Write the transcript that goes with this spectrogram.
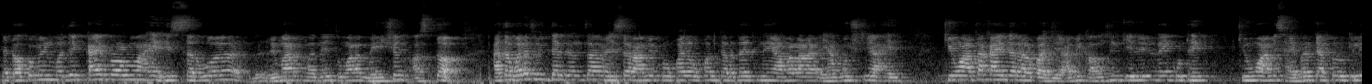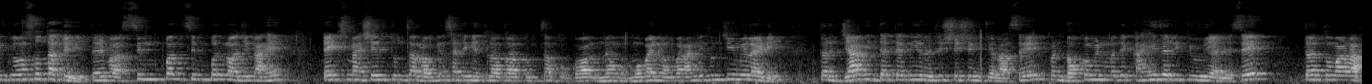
त्या डॉक्युमेंटमध्ये काय प्रॉब्लेम आहे हे सर्व रिमार्कमध्ये तुम्हाला मेन्शन असतं. आता बऱ्याच विद्यार्थ्यांचा हे सर आम्ही प्रोफाईल ओपन करता येत नाही आम्हाला ह्या गोष्टी आहेत. किंवा आता काय करायला पाहिजे? आम्ही काउन्सिलिंग केलेली नाही कुठे. किंवा आम्ही सायबर कॅफेवर केली किंवा स्वतः केली. तरी बघा सिंपल सिंपल लॉजिक आहे. टेक्स्ट मेसेज तुमचा लॉग इनसाठी घेतला होता तुमचा कॉल मोबाईल नंबर आणि तुमची ईमेल आय डी तर ज्या विद्यार्थ्यांनी रजिस्ट्रेशन केलं असेल पण डॉक्युमेंटमध्ये काही जरी क्युरी आली असेल तर तुम्हाला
